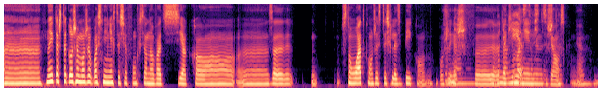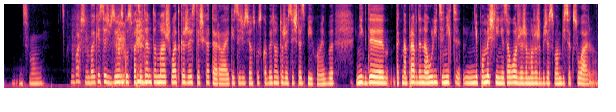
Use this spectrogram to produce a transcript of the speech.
E, No i też tego, że może właśnie nie chce się funkcjonować jako e, za, z tą łatką, że jesteś lesbijką, no, bo No żyjesz nie, w no takim, a nie innym tak. związku. Nie? Więc mam, No właśnie, bo jak jesteś w związku z facetem, to masz łatkę, że jesteś hetero, a jak jesteś w związku z kobietą, to że jesteś lesbijką. Jakby nigdy tak naprawdę na ulicy nikt nie pomyśli, nie założy, że możesz być osobą biseksualną.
